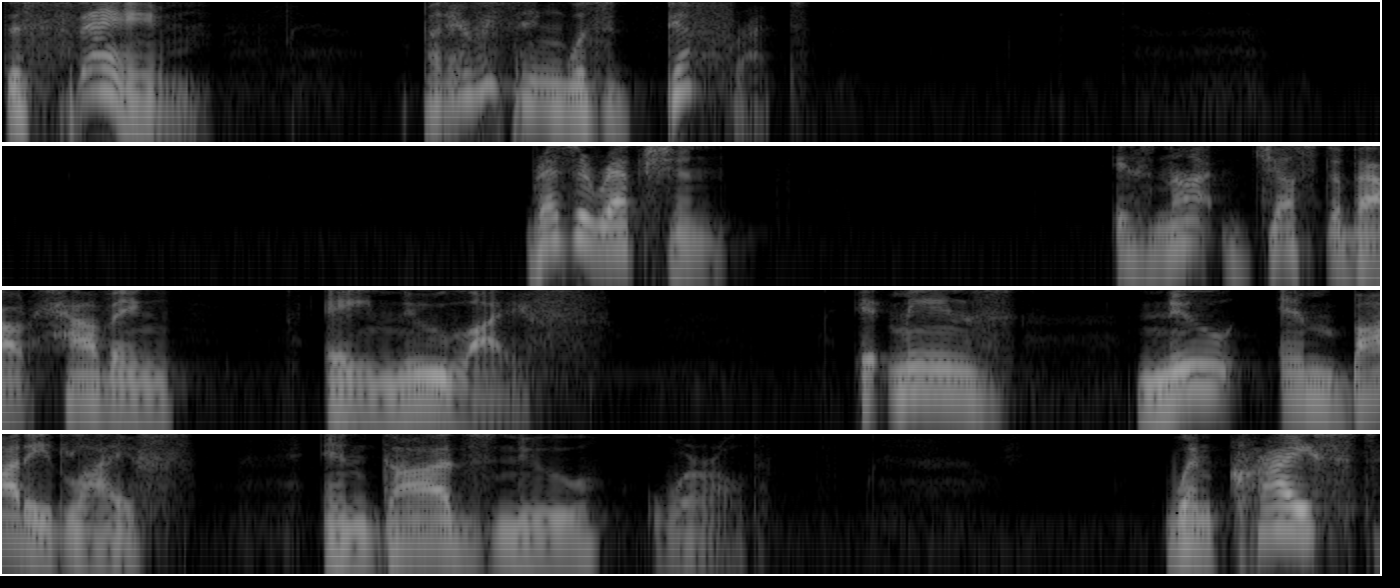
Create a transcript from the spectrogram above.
the same, but everything was different. Resurrection is not just about having a new life. It means new embodied life in God's new world when Christ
